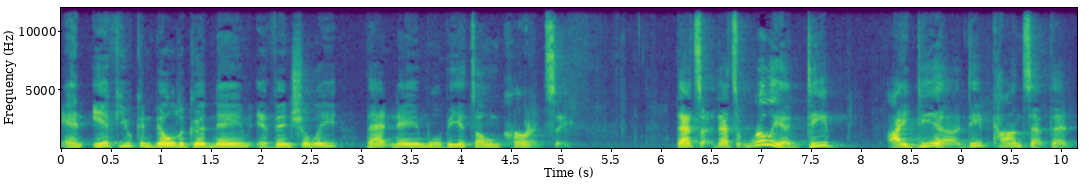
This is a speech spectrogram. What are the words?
And if you can build a good name, eventually that name will be its own currency. That's, that's really a deep idea, a deep concept that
